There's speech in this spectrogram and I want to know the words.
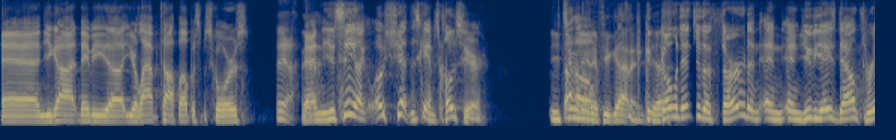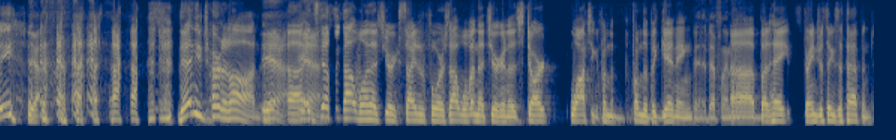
and you got maybe uh, your laptop up with some scores, Yeah. and you see like, oh shit, this game's close here. you tune Uh-oh. in if you got it. G- Yeah. Going into the third and and and UVA's down three. Yeah. then you turn it on. Yeah, Uh, yeah. It's definitely not one that you're excited for. It's not one that you're going to start watching from the from the beginning. yeah, definitely not. Uh, but hey, stranger things have happened.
